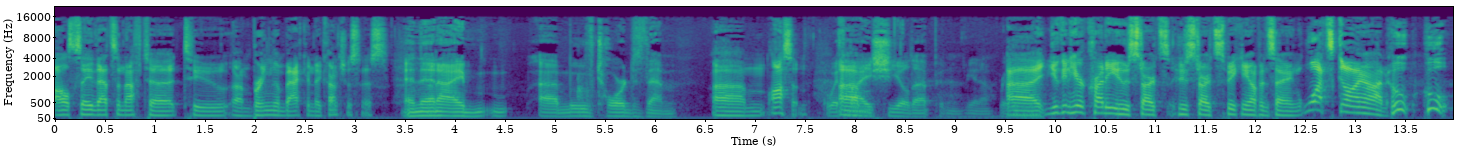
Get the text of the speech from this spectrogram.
I'll say that's enough to to um, bring them back into consciousness. and then I uh, move towards them Um, awesome. with Um, my shield up, and you know. uh, you can hear Cruddy who starts who starts speaking up and saying, "What's going on? Who who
